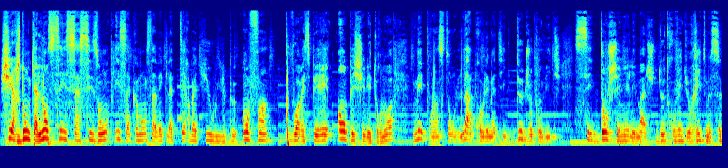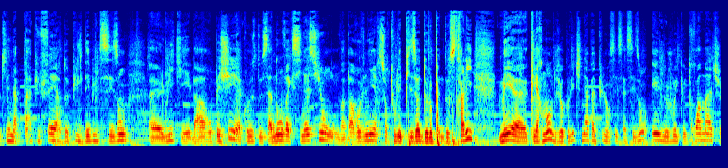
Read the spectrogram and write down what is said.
cherche donc à lancer sa saison et ça commence avec la terre battue où il peut enfin espérer empêcher les tournois. Mais pour l'instant, la problématique de Djokovic, c'est d'enchaîner les matchs, de trouver du rythme, ce qu'il n'a pas pu faire depuis le début de saison. Euh, lui qui est bah, empêché à cause de sa non-vaccination. On va pas revenir sur tout l'épisode de l'Open d'Australie, mais euh, clairement, Djokovic n'a pas pu lancer sa saison et ne jouer que trois matchs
